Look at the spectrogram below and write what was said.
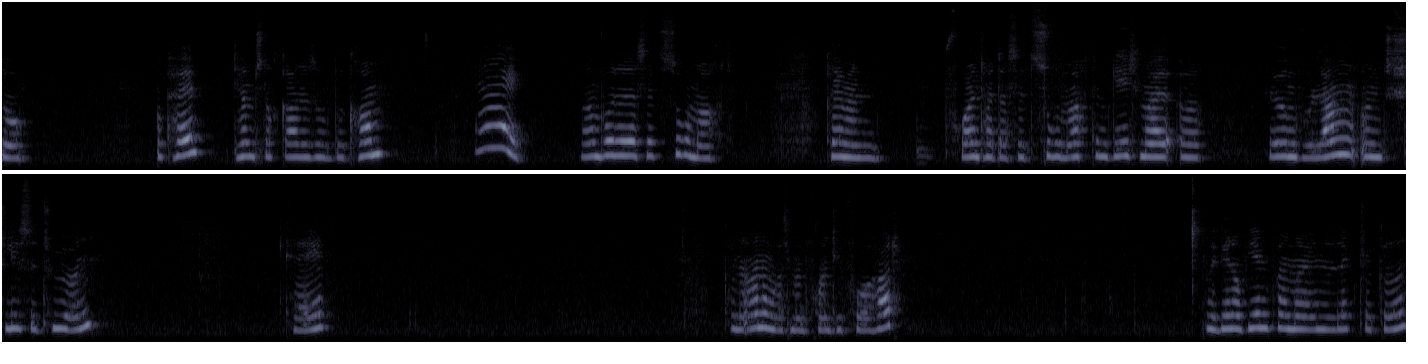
So. Okay, die haben es noch gerade so bekommen. Hey, warum wurde das jetzt zugemacht? Okay, mein Freund hat das jetzt zugemacht. Dann gehe ich mal äh, irgendwo lang und schließe Türen. Okay. Keine Ahnung, was mein Freund hier vorhat. Wir gehen auf jeden Fall mal in Electrical.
